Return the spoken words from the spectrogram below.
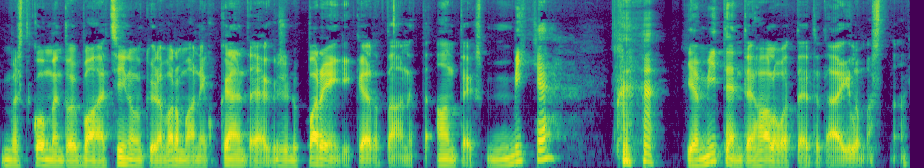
Mä sitten kommentoin vaan, että siinä on kyllä varmaan niin kääntäjä kysynyt pariinkin kertaan, että anteeksi, mikä? ja miten te haluatte, että tämä ilmaistaan?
